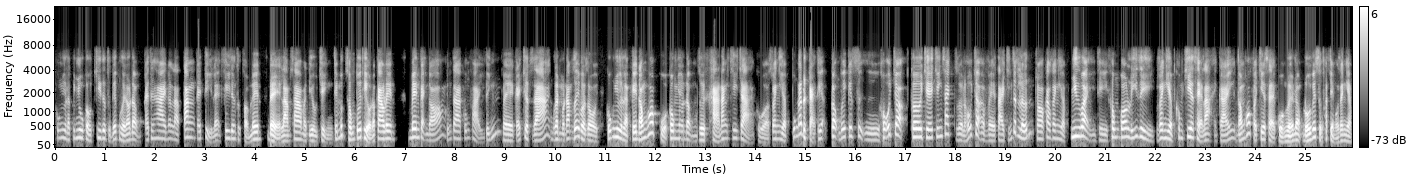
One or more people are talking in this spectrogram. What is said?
cũng như là cái nhu cầu chi tiêu thực tế của người lao động. Cái thứ hai nữa là tăng cái tỷ lệ phi lương thực phẩm lên để làm sao mà điều chỉnh cái mức sống tối thiểu nó cao lên. Bên cạnh đó, chúng ta cũng phải tính về cái trượt giá gần một năm rưỡi vừa rồi, cũng như là cái đóng góp của công nhân động rồi khả năng chi trả của doanh nghiệp cũng đã được cải thiện, cộng với cái sự hỗ trợ cơ chế chính sách rồi là hỗ trợ về tài chính rất lớn cho các doanh nghiệp. Như vậy thì không có lý gì doanh nghiệp không chia sẻ lại cái đóng góp và chia sẻ của người lao động đối với sự phát triển của doanh nghiệp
